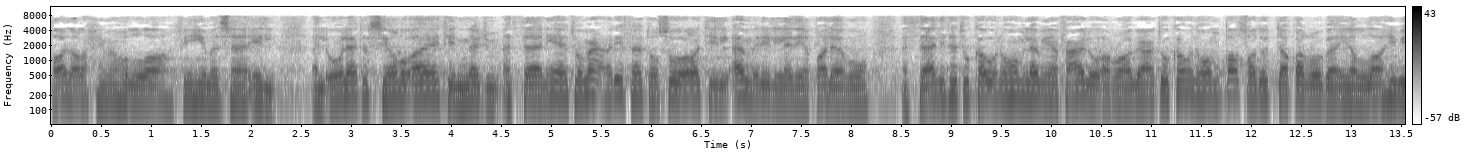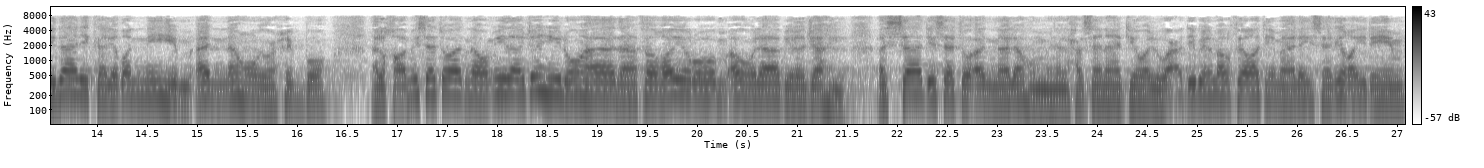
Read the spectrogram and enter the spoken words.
قال رحمه الله فيه مسائل. الأولى تفسير آية النجم الثانية معرفة صورة الأمر الذي طلبوا الثالثة كونهم لم يفعلوا الرابعة كونهم قصدوا التقرب إلى الله بذلك لظنهم أنه يحبه الخامسة أنهم إذا جهلوا هذا فغيرهم أولى بالجهل السادسة أن لهم من الحسنات والوعد بالمغفرة ما ليس لغيرهم.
